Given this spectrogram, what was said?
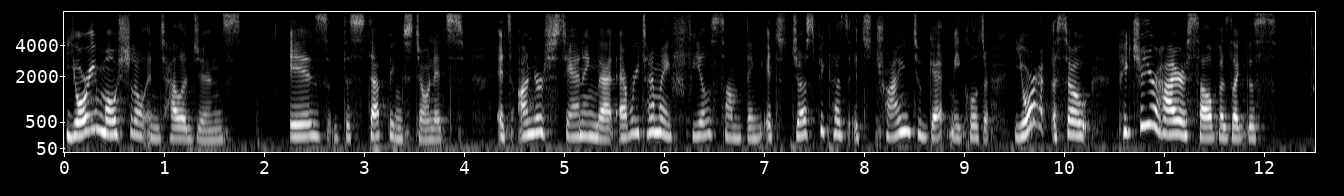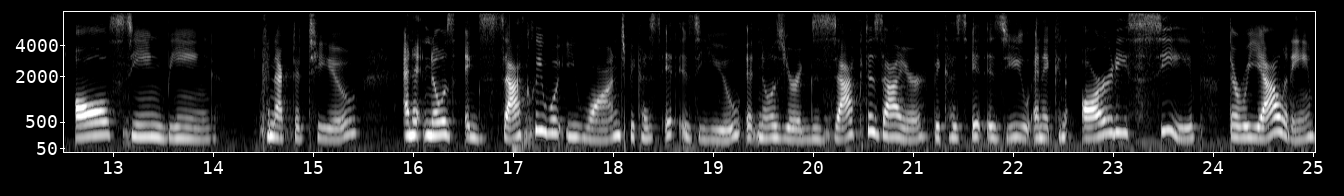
your emotional intelligence is the stepping stone. It's it's understanding that every time I feel something, it's just because it's trying to get me closer. Your so picture your higher self as like this all-seeing being connected to you and it knows exactly what you want because it is you. It knows your exact desire because it is you and it can already see the reality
